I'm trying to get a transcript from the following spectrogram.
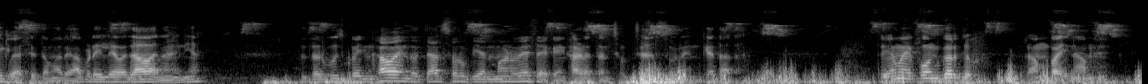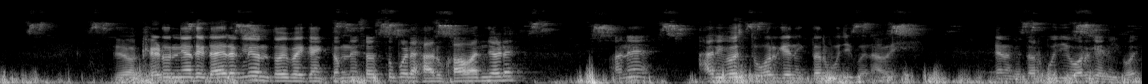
એકલા છે તમારે, આપણે લેવા જવાના અહીંયા તો તરબૂજ કોઈને ખાવાય ને તો ચારસો રૂપિયાનું મણ વેચે કંઈ, ખાડા ત્રણસો ચારસો ને એમ કહેતા હતા. તો એમાંય ફોન કરજો, રામભાઈ નામ ખેડૂત ત્યાંથી ડાયરેક્ટ લ્યો ને તોય ભાઈ કંઈક તમને સસ્તું પડે સારું ખાવાનું જડે. અને સારી વસ્તુ ઓર્ગેનિક તરબૂજી બનાવે એને કે તરબૂજી ઓર્ગેનિક હોય,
